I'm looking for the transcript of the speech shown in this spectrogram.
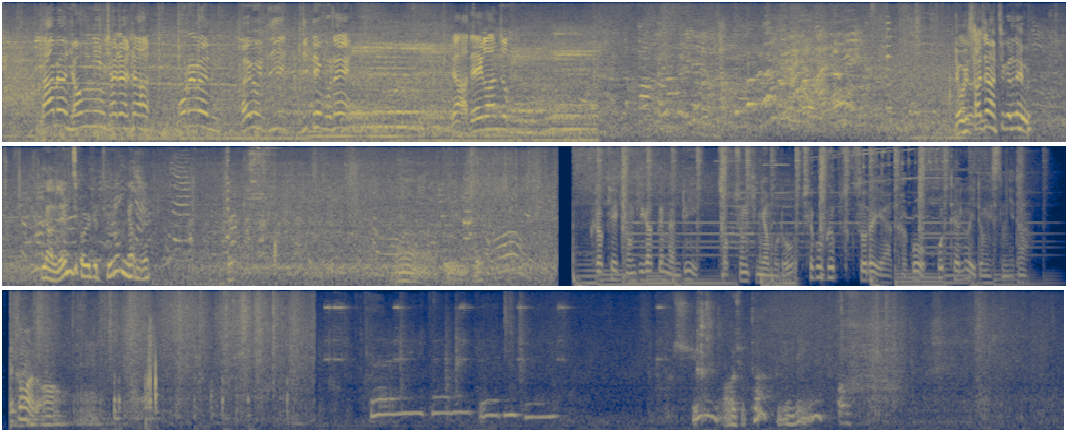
나면 형님 샤샤샤 모르면 아유 니, 니 때문에. 야 내가 한정. 여기 사진 하나 찍을래? 야 렌즈가 왜 이렇게 더럽냐고 그렇게 경기가 끝난 뒤 적중 기념으로 최고급 숙소를 예약하고 호텔로 이동했습니다. 깔끔하다. 어. 어 좋다.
